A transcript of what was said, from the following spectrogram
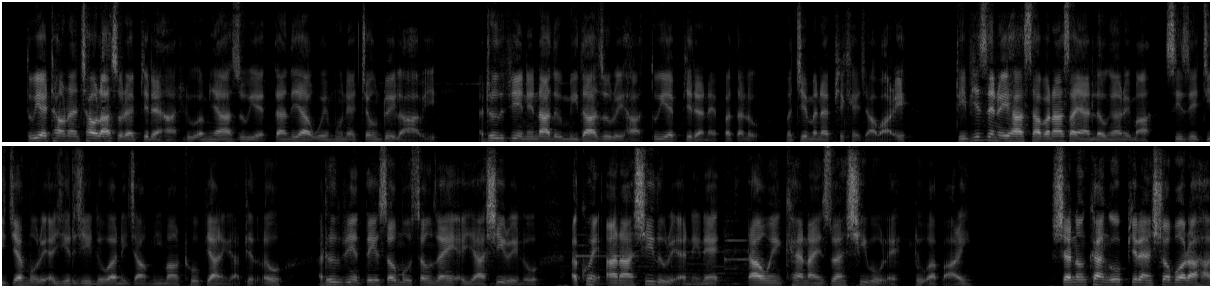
။သူရဲ့ထောင်ဒဏ်6လဆိုတဲ့ပြည်ထန်ဟာလူအများစုရဲ့တန်တရားဝေမှုနဲ့ကြုံတွေ့လာပြီး အထူးသဖြင့်နင်နာသူမိသားစုတွေဟာသူ့ရဲ့ပြည်ထန်နဲ့ပတ်သက်လို့မကြင်မနှက်ဖြစ်ခဲ့ကြပါတယ်။ဒီဖြစ်စဉ်တွေဟာဇာပနာဆိုင်ရာလုပ်ငန်းတွေမှာစီစီကြီးကြပ်မှုတွေအရေးတကြီးလိုအပ်နေကြောင်းမိမောင်းထိုးပြနေတာဖြစ်တယ်လို့အထူးသဖြင့်တေဆုံးမှုစုံစမ်းရေးအရာရှိတွေလိုအခွင့်အာဏာရှိသူတွေအနေနဲ့တာဝန်ခံနိုင်စွမ်းရှိဖို့လည်းလိုအပ်ပါတယ်။ရှန်နွန်ခန့်ကိုပြည်တံရှော့ဘော်ဒါဟာ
